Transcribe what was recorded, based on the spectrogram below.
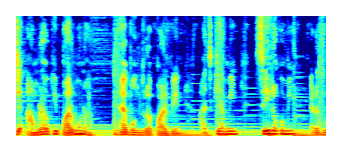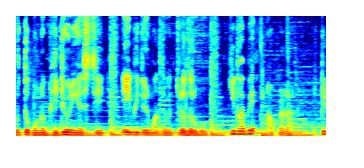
যে আমরাও কি পারব না? হ্যাঁ বন্ধুরা, পারবেন। আজকে আমি সেই রকমই একটা গুরুত্বপূর্ণ ভিডিও নিয়ে এসেছি। এই ভিডিওর মাধ্যমে তুলে ধরবো কীভাবে আপনারা একটি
